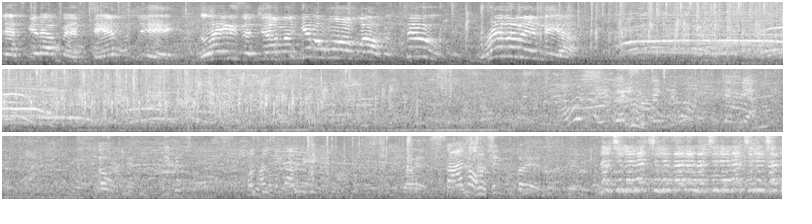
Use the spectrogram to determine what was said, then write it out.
just get up and dance a jig. Ladies and gentlemen, give a warm welcome to Rhythm India. Are you guys sitting? Can yeah. Oh, okay. You can Go ahead. Sign off. Go ahead. नचले नचले जरा नचले नचले छत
